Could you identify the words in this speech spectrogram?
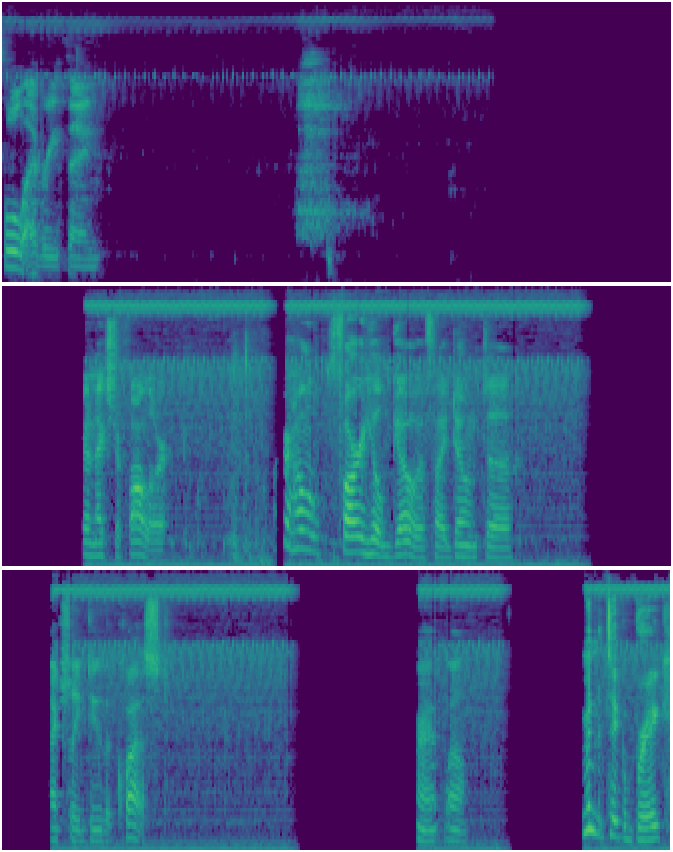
full everything. Got an extra follower. wonder how far he'll go if I don't, uh, actually do the quest. Alright, well. I'm gonna take a break.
